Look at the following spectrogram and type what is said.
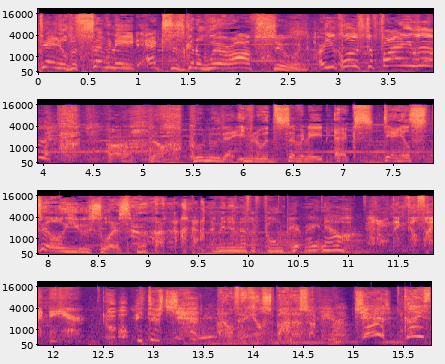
Daniel, the 78X is gonna wear off soon. Are you close to finding them? Uh, no. Who knew that even with 78X, Daniel's still useless? I'm in another foam pit right now. I don't think they'll find me here. Oh, hey, there's Chad. I don't think he'll spot us up here. Chad, Guys,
